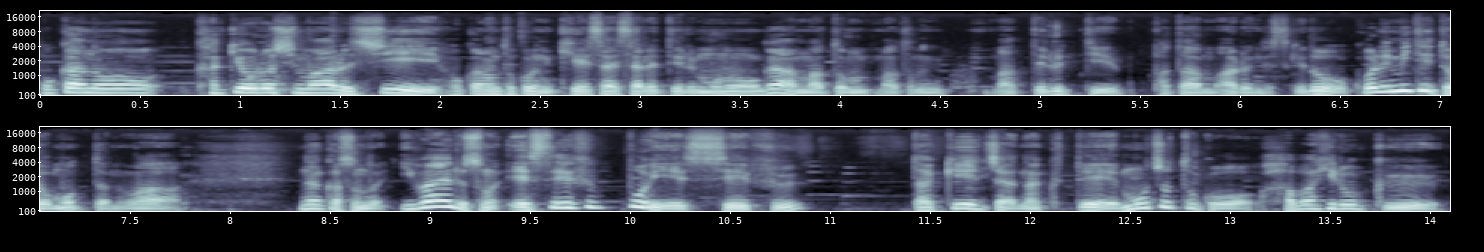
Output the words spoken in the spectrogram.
他の書き下ろしもあるし、他のところに掲載されているものがまとまとまってるっていうパターンもあるんですけど、これ見てて思ったのは、なんかその、いわゆるその SF っぽい SF だけじゃなくて、もうちょっとこう、幅広く、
